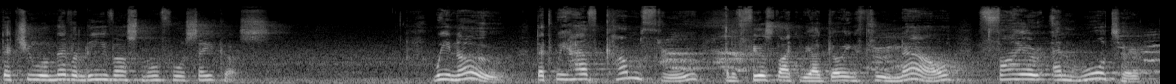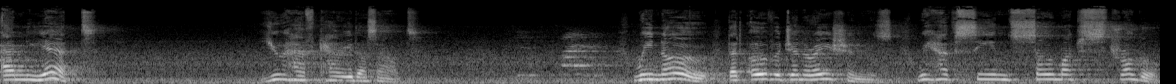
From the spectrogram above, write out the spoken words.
that you will never leave us nor forsake us. We know that we have come through, and it feels like we are going through now, fire and water, and yet you have carried us out. We know that over generations we have seen so much struggle,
